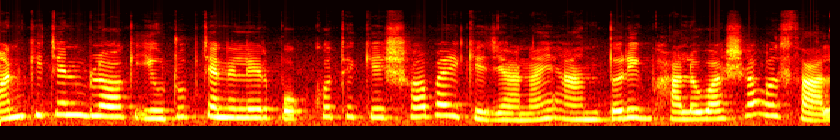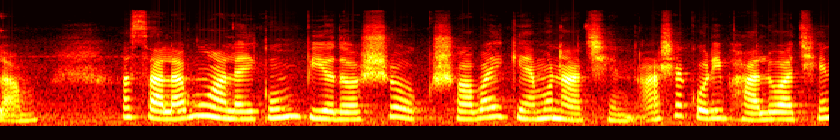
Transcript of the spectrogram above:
রোমান কিচেন ব্লগ ইউটিউব চ্যানেলের পক্ষ থেকে সবাইকে জানাই আন্তরিক ভালোবাসা ও সালাম। আসসালামু আলাইকুম, প্রিয় দর্শক, সবাই কেমন আছেন? আশা করি ভালো আছেন,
